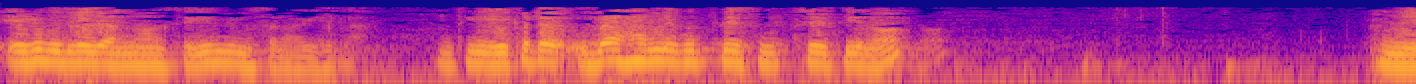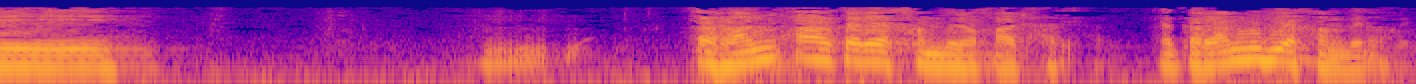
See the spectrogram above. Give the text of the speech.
ඒක බුදුරජාණන් වහන්සේගෙන් විමසනවා කියලා. ඉතින් ඒකට උදාහරණයකුත් මේ සූත්‍රයේ තියෙනවා. මේ රන් ආකාරයක් හම්බ වෙනවා කාට හරි. නැත්නම් රන් විදියක් හම්බ වෙනවා.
